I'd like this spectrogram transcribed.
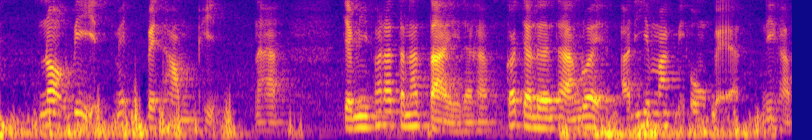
ำนอกรีดไม่ไปทำผิดนะครับจะมีพระรัตนตรัยนะครับ ก็จะเดินทางด้วยอริยมรรคมีองค์แปดนี่ครับ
